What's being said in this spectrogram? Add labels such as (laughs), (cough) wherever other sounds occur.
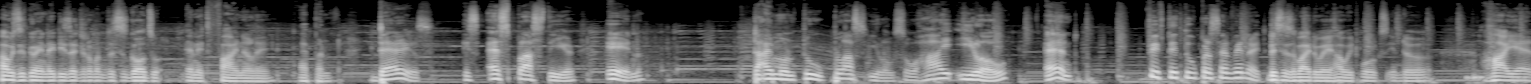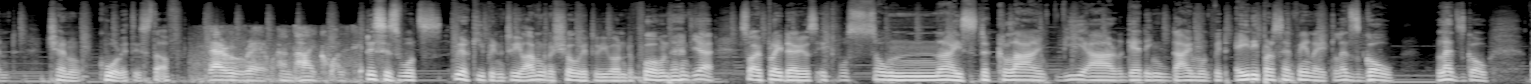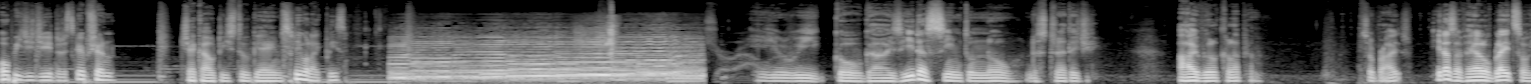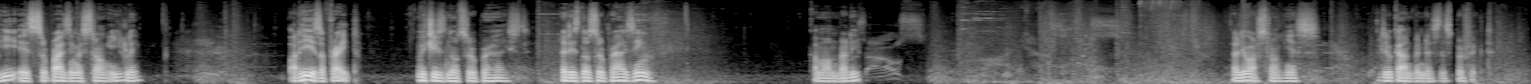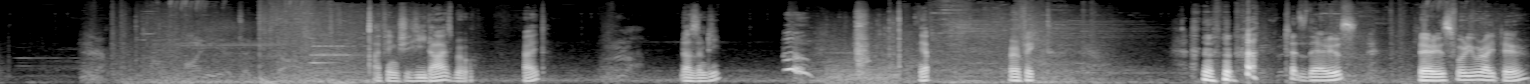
How is it going, ladies and gentlemen? This is Godzu, and it finally happened. Darius is S plus tier in Diamond 2 plus ELO, so high ELO and 52% win rate. This is, by the way, how it works in the high-end channel quality stuff. very rare and high quality. This is what's we're keeping it real. I'm gonna show it to you on the (laughs) phone, and yeah. So I played Darius. It was so nice. The climb. We are getting diamond with 80% win rate. Let's go. Let's go. OPGG in the description. Check out these two games. Leave a like, please. Here we go, guys. He does seem to know the strategy. I will clap him. Surprise. He does have Halo Blade, so he is surprisingly strong early. But he is afraid, which is not surprised. That is not surprising. Come on, buddy. Well, you are strong, yes. But you can't win this, this is perfect. I think he dies, bro. Right? Doesn't he? Yep. Perfect. (laughs) That's Darius. Darius for you right there.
